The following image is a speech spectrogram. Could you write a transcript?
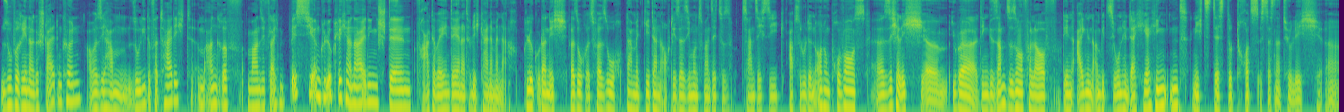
souveräner gestalten können, aber sie haben solide verteidigt. Im Angriff waren sie vielleicht ein bisschen glücklicher an einigen Stellen, fragt aber hinterher natürlich keiner mehr nach. Glück oder nicht, Versuch ist Versuch. Damit geht dann auch dieser 27 zu 20 Sieg absolut in Ordnung. Provence äh, sicherlich äh, über den Gesamtsaisonverlauf den eigenen Ambitionen hinterherhinkend. Nichtsdestotrotz ist das natürlich äh,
